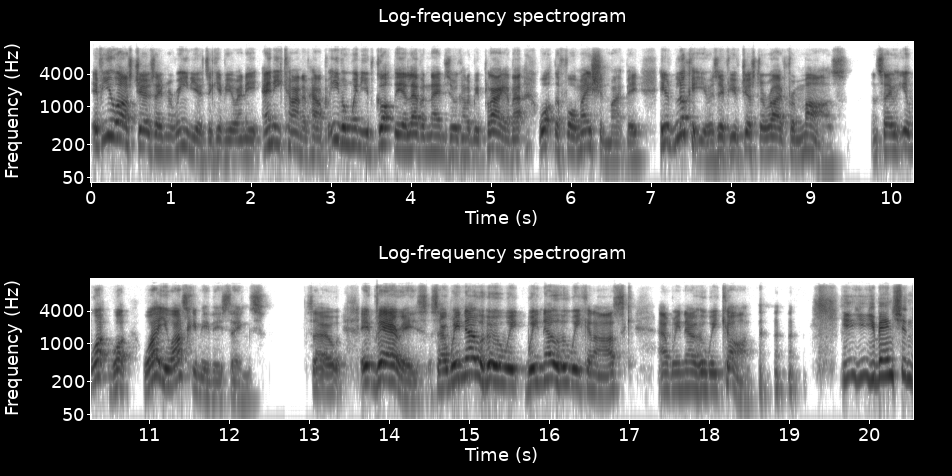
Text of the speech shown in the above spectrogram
If you ask Jose Mourinho to give you any any kind of help, even when you've got the eleven names who are going to be playing about what the formation might be, he would look at you as if you've just arrived from Mars and say, "What? What? Why are you asking me these things?" So it varies. So we know who we we know who we can ask, and we know who we can't. you, mentioned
